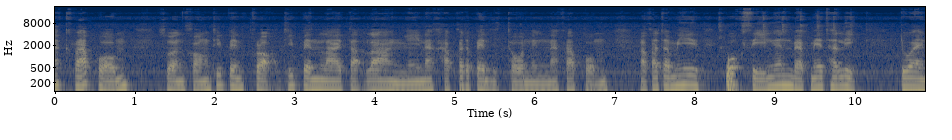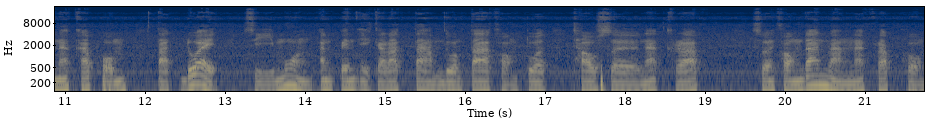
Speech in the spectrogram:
นะครับ ผมส่วนของที่เป็นเกราะที่เป็นลายตารางอย่างนี้นะครับ ก็จะเป็นอีกโทนหนึ่งนะครับ ผมแล้วก็จะมีพวกสีเงินแบบเมทัลลิกด้วยนะครับ ผมตัดด้วย สีม่วงอันเป็นเอกลักษณ์ตามดวงตาของตัวเทาเซอร์นะครับ ส่วนของด้านหลังนะครับผม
